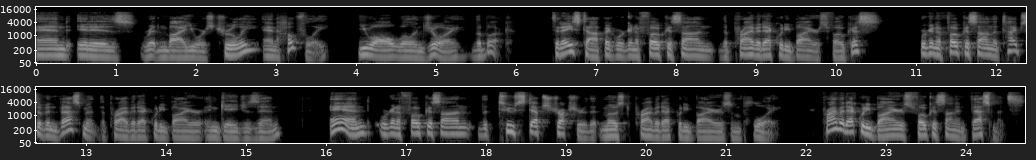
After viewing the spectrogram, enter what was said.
And it is written by yours truly, and hopefully you all will enjoy the book. Today's topic, we're going to focus on the private equity buyer's focus. We're going to focus on the types of investment the private equity buyer engages in. And we're going to focus on the two step structure that most private equity buyers employ. Private equity buyers focus on investments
